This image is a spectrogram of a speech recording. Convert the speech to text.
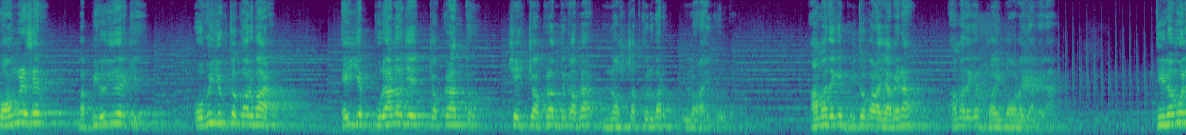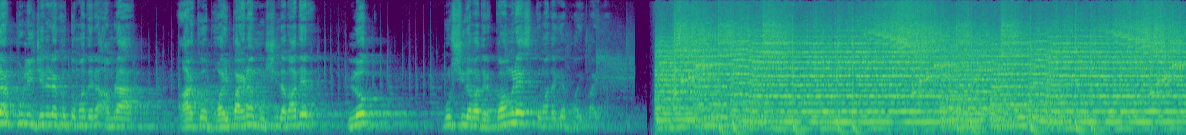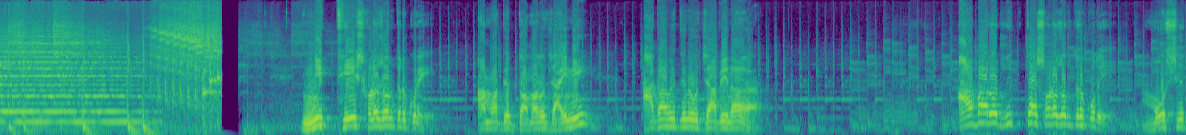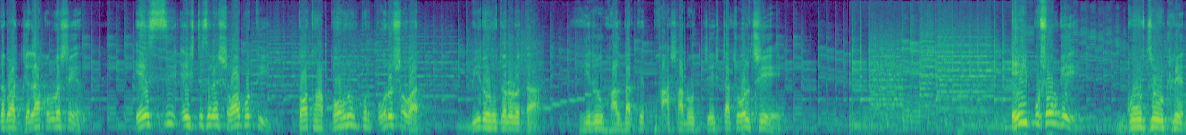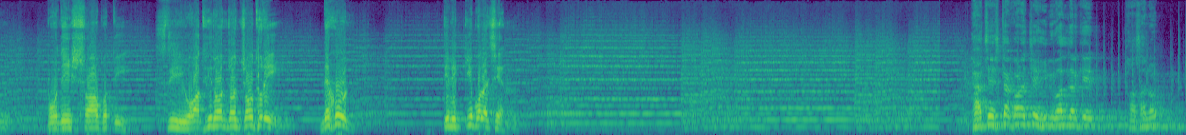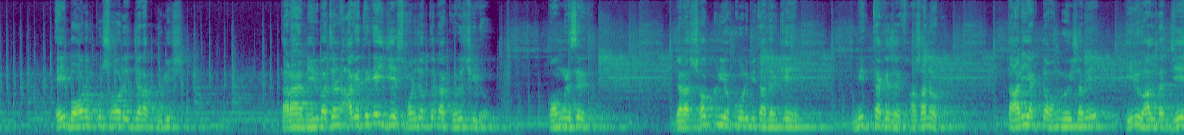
কংগ্রেসের বা বিরোধীদেরকে অভিযুক্ত করবার এই যে পুরানো যে চক্রান্ত, সেই চক্রান্তকে আমরা নস্বাত করবার লড়াই করব। আমাদেরকে ভীত করা যাবে না, আমাদেরকে ভয় পাওয়ানো যাবে না। তৃণমূল আর পুলিশ জেনে রাখো তোমাদের, আমরা আর কেউ ভয় পাই না মুর্শিদাবাদের লোক। মুর্শিদাবাদের কংগ্রেস তোমাদেরকে ভয় পায় না। মিথ্যে ষড়যন্ত্র করে আমাদের দমানো যায়নি, আগামী দিনেও যাবে না। আবারও মিথ্যা ষড়যন্ত্র করে মুর্শিদাবাদ জেলা কংগ্রেসের এসসি, এসটি সেলের সভাপতি তথা বহরমপুর পৌরসভার বিরোধী দলনেতা হিরু হালদারকে ফাঁসানোর চেষ্টা চলছে। এই প্রসঙ্গে গর্জে উঠলেন প্রদেশ সভাপতি শ্রী অধীর রঞ্জন চৌধুরী। দেখুন, তিনি কি বলেছেন? হ্যাঁ চেষ্টা করা হচ্ছে হিরু হালদারকে ফাঁসানোর এই বহরমপুর শহরের যারা পুলিশ, তারা নির্বাচনের আগে থেকেই যে ষড়যন্ত্রটা করেছিল, কংগ্রেসের যারা সক্রিয় কর্মী তাদেরকে মিথ্যা কেসে ফাঁসানোর তারই একটা অঙ্গ হিসাবে হিরু হালদার যে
